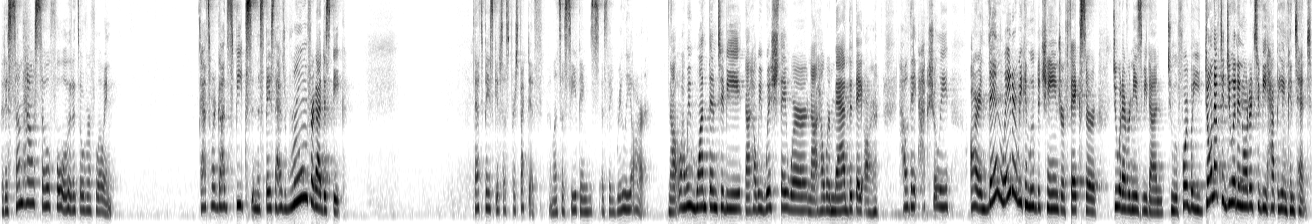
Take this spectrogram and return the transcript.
that is somehow so full that it's overflowing. That's where God speaks in the space that has room for God to speak. That space gives us perspective and lets us see things as they really are Not how we want them to be, not how we wish they were, not how we're mad that they are, how they actually are. And then later we can move to change or fix or do whatever needs to be done to move forward, but you don't have to do it in order to be happy and content.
